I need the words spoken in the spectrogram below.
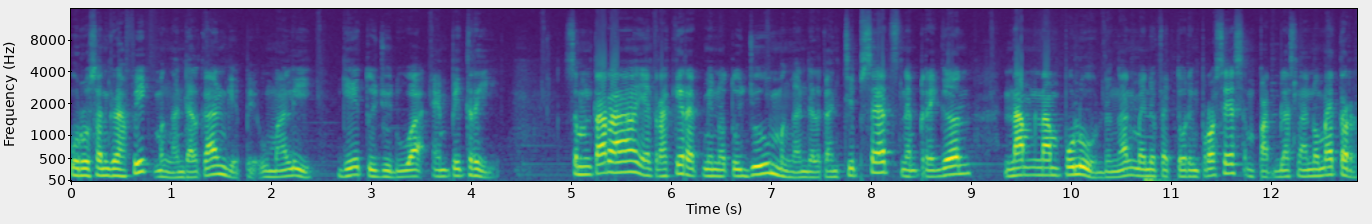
Urusan grafik mengandalkan GPU Mali G72 MP3. Sementara yang terakhir Redmi Note 7 mengandalkan chipset Snapdragon 660 dengan manufacturing proses 14 nanometer.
